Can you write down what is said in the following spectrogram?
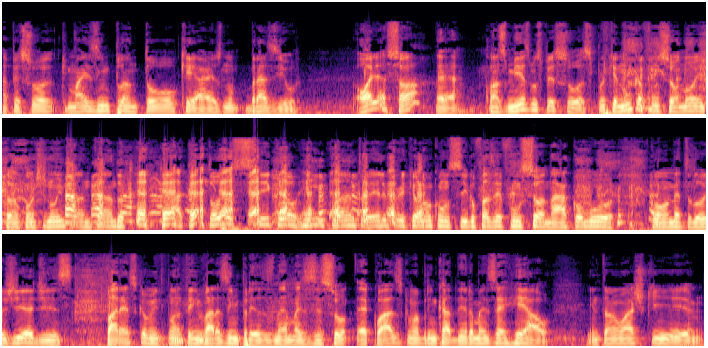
a pessoa que mais implantou OKRs no Brasil. Olha só. É, com as mesmas pessoas, porque nunca funcionou, então eu continuo implantando. A, todo ciclo eu reimplanto ele porque eu não consigo fazer funcionar como, como a metodologia diz. Parece que eu me implantei em várias empresas, né? Mas isso é quase que uma brincadeira, mas é real. Então eu acho que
